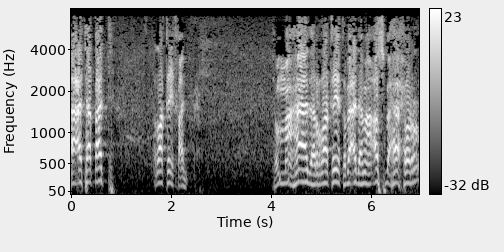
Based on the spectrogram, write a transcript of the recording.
أعتقت رقيقا. ثم هذا الرقيق بعدما أصبح حر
